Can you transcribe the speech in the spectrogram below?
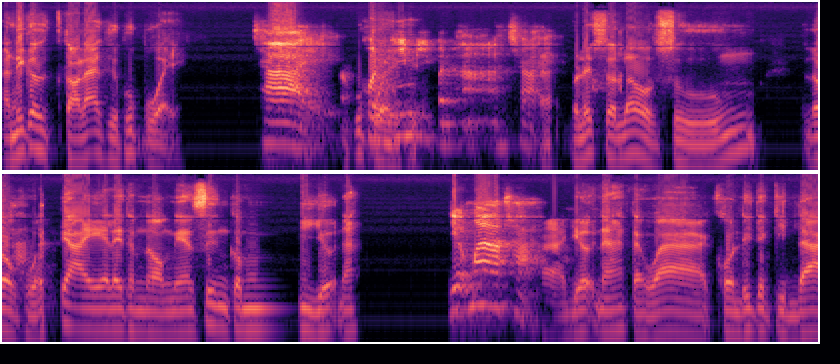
อันนี้ก็ตอนแรกคือผู้ป่วย ใช่ ผู้คนป่วย ที่มีปัญหาใช่ คอเลสเตอรอลสูงโรคค่ะหัวใจอะไรทำนองเนี้ยซึ่งก็มีเยอะนะเยอะมากค่ะ อ่าเยอะนะ แต่ว่าคนที่จะกินได้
